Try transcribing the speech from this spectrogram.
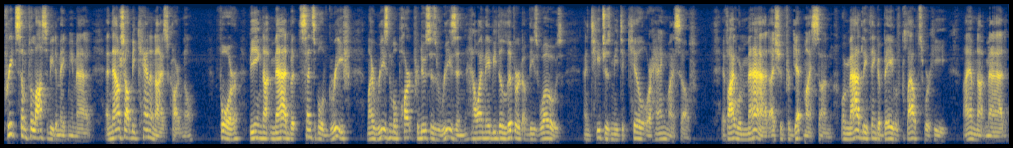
Preach some philosophy to make me mad, and thou shalt be canonized, Cardinal. For, being not mad but sensible of grief, my reasonable part produces reason how I may be delivered of these woes, and teaches me to kill or hang myself. If I were mad, I should forget my son, or madly think a babe of clouts were he. I am not mad.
